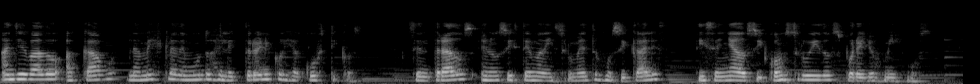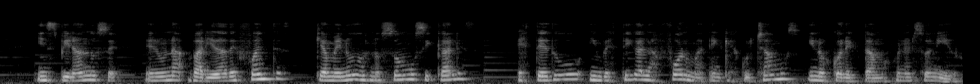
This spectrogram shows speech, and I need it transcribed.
han llevado a cabo la mezcla de mundos electrónicos y acústicos, centrados en un sistema de instrumentos musicales diseñados y construidos por ellos mismos, inspirándose en una variedad de fuentes que a menudo no son musicales, este dúo investiga la forma en que escuchamos y nos conectamos con el sonido.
